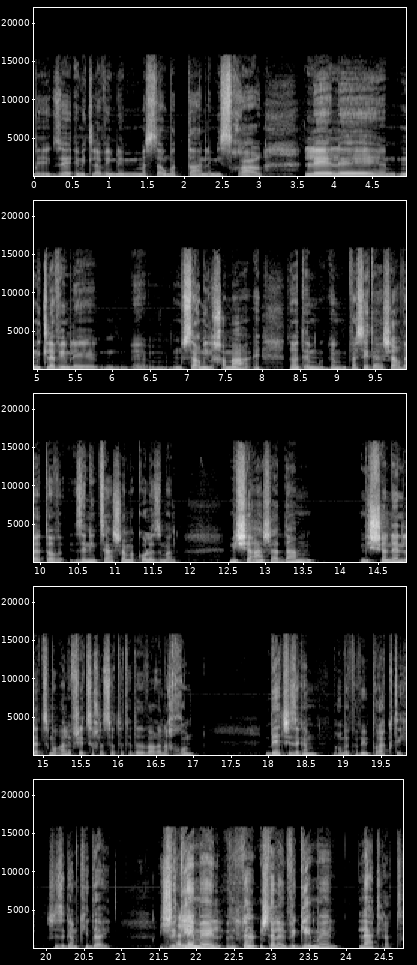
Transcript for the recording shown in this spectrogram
בזה, הם מתלהבים למשא ומתן, למסחר, ל, ל, מתלהבים למוסר מלחמה. זאת אומרת, הם, הם, ועשית הישר והטוב, זה נמצא שם כל הזמן. משעה שאדם משנן לעצמו, א', שצריך לעשות את הדבר הנכון. ב', שזה גם הרבה פעמים פרקטי, שזה גם כדאי. משתלם. וג', כן, משתלם. וג', לאט לאט.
